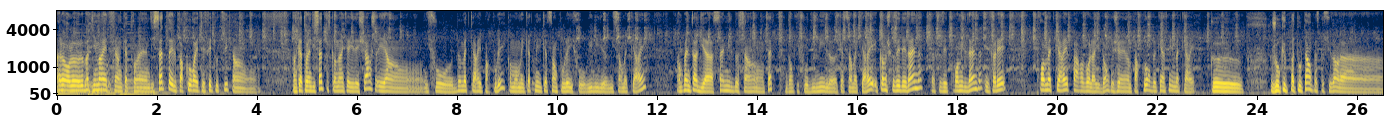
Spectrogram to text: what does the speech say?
Alors le, bâtiment a été fait en 97 et le parcours a été fait tout de suite en, en 97 parce qu'on a un cahier des charges et il faut 2 mètres carrés par poulet. Comme on met 4400 poulets, il faut 8800 mètres carrés. En pintade, il y a 5200 têtes, donc il faut 10 400 mètres carrés. Et comme je faisais des dindes, je faisais 3000 dindes, il fallait 3 mètres carrés par volaille. Donc j'ai un parcours de 15 000 mètres carrés que j'occupe pas tout le temps parce que suivant la,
